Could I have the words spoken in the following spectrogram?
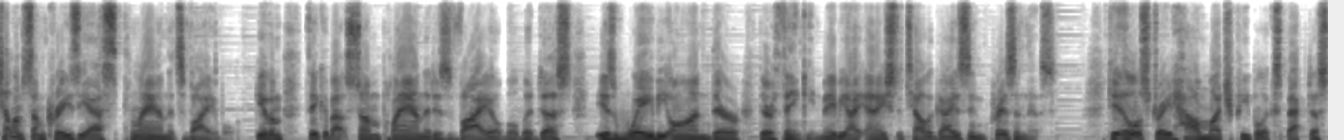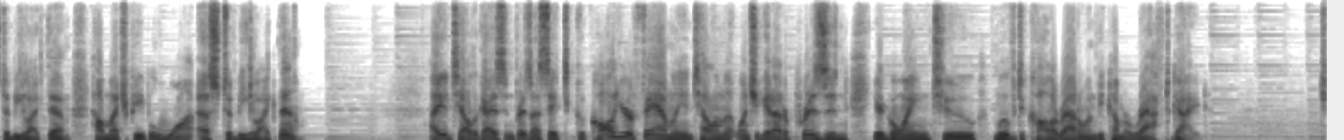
tell them some crazy ass plan that's viable. Give them think about some plan that is viable, but just is way beyond their their thinking. Maybe I, I used to tell the guys in prison this to illustrate how much people expect us to be like them, how much people want us to be like them. I would tell the guys in prison, I say, call your family and tell them that once you get out of prison, you're going to move to Colorado and become a raft guide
